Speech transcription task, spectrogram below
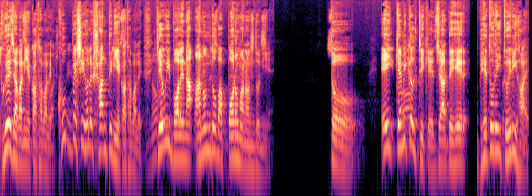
ধুয়ে যাওয়া নিয়ে কথা বলে, খুব বেশি হলে শান্তি নিয়ে কথা বলে, কেউই বলে না আনন্দ বা পরমানন্দ নিয়ে। তো এই কেমিক্যালটিকে যা দেহের ভেতরেই তৈরি হয়,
